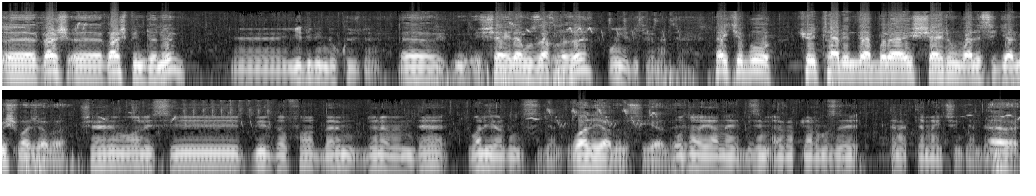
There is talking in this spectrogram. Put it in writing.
e, kaç, e, kaç bin dönüm E, 7900 dönüm. e, şehre uzaklığı. 17 kilometre. Peki bu köy tarihinde buraya şehrin valisi gelmiş mi acaba? Şehrin valisi bir defa benim dönemimde vali yardımcısı geldi. Vali yardımcısı geldi. O da yani bizim evraklarımızı denetleme için geldi. Evet.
